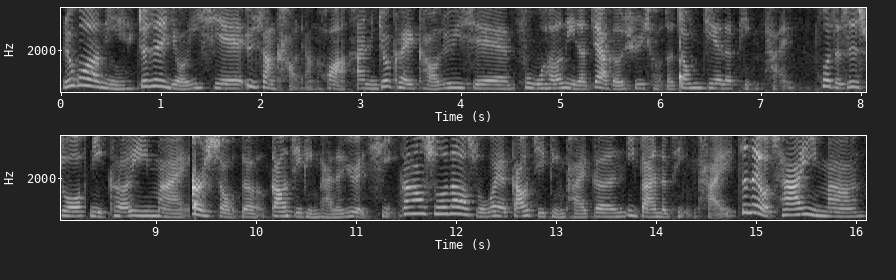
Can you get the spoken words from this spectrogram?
如果你就是有一些预算考量的话，那你就可以考虑一些符合你的价格需求的中阶的品牌。或者是说，你可以买二手的高级品牌的乐器。刚刚说到所谓的高级品牌跟一般的品牌，真的有差异吗？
